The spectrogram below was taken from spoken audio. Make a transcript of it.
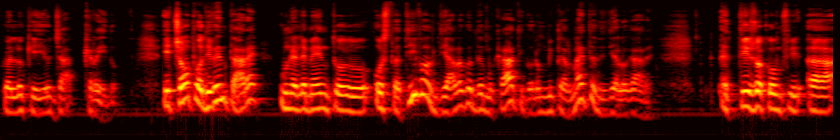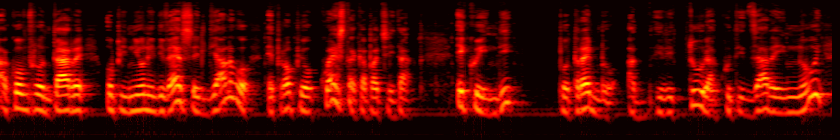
quello che io già credo. E ciò può diventare un elemento ostativo al dialogo democratico, non mi permette di dialogare. È teso a, a, a confrontare opinioni diverse, il dialogo è proprio questa capacità e quindi potrebbe addirittura acutizzare in noi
